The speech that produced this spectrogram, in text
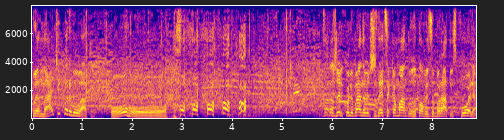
Пенальті перебивати. Ого. Зараз Желько Любенович, здається, команду готовий забирати з поля.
